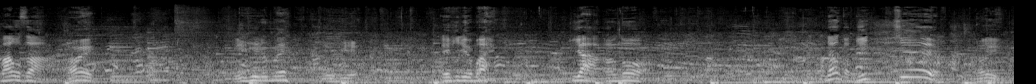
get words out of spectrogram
孫さはい。えひるめ。えんえひりうまいいやあのなんか日中はい。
